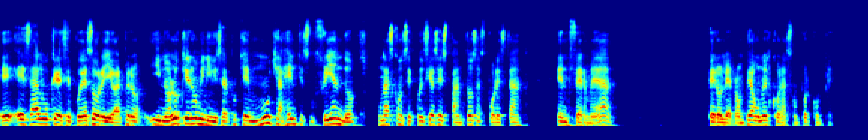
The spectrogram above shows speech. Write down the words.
eh, es algo que se puede sobrellevar, pero y no lo quiero minimizar porque hay mucha gente sufriendo unas consecuencias espantosas por esta enfermedad, pero le rompe a uno el corazón por completo.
